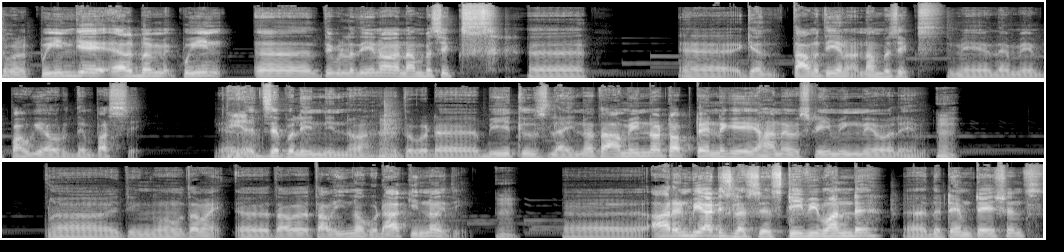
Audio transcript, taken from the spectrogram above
තකට කීන්ගේ ඇල්බම් කීන් තිබල තියෙනවා නම්බ සික්ස් තාම තියෙනවා නම්බ සික්ස් මේ මේ පහුගි අවුරුද්ධෙන් පස්සේ. එත්සපලින් ඉන්නවා. එතකොට බීටල්ස් ලයින්න තාමින්න ටොප්ටෙන්ගේ හන ස්ත්‍රීමිං මේ වලහෙම ඉතින් ඔහම තමයි. තව තව ඉන්න ගොඩාක් ඉන්න ඉතින්. ආරන්බිටිස් ලස් ස්ටීවි වන්ඩ ද ටෙම්ටේන්ස්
